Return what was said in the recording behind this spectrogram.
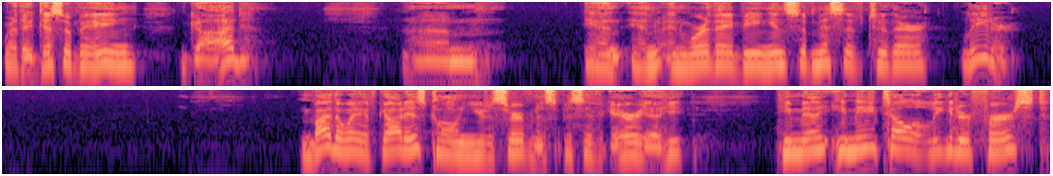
Were they disobeying God? Um, and, and, and were they being insubmissive to their leader? And by the way, if God is calling you to serve in a specific area, he, he may, he may tell a leader first,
